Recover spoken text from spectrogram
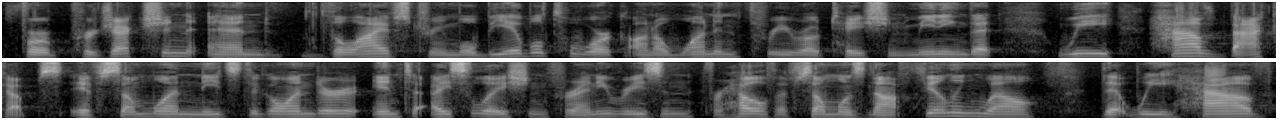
for projection and the live stream will be able to work on a one in three rotation, meaning that we have backups. If someone needs to go under into isolation for any reason, for health, if someone's not feeling well, that we have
